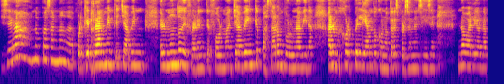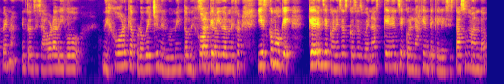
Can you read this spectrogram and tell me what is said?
dice, ah, no pasa nada. Porque realmente ya ven el mundo de diferente forma, ya ven que pasaron por una vida, a lo mejor peleando con otras personas y dicen, no valió la pena. Entonces ahora digo, mejor que aprovechen el momento, mejor que vivan mejor. Y es como que quédense con esas cosas buenas, quédense con la gente que les está sumando.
